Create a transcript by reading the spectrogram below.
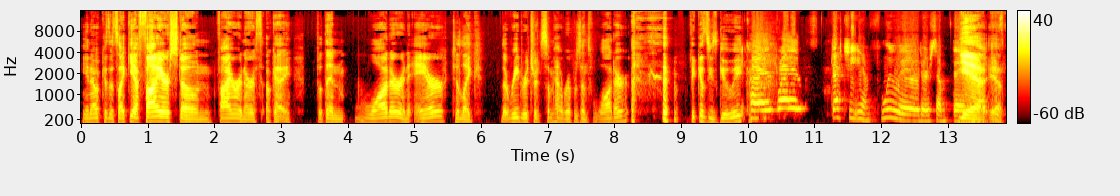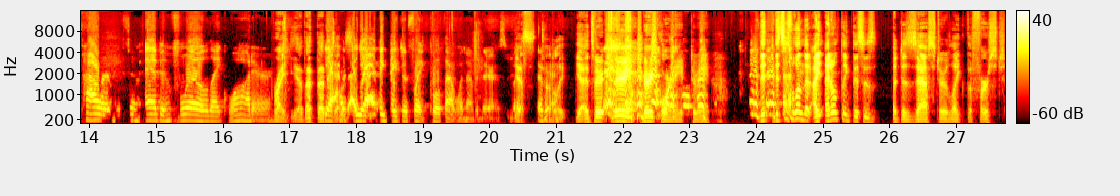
you know, because it's like yeah, fire, stone, fire, and earth, okay, but then water and air to like that Reed Richards somehow represents water because he's gooey. because stretchy and fluid or something. Yeah, like yeah. His power makes him ebb and flow like water. Right? Yeah, that that's yeah, yeah. I think they just like pulled that one out of theirs. but- yes, okay. totally. Yeah, it's very very very corny to me. Th- this is one that I I don't think this is a disaster like the first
